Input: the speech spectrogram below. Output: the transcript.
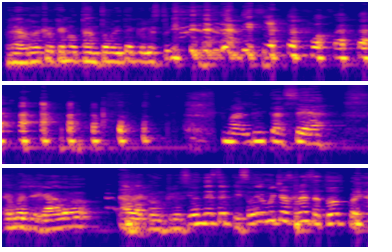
pero la verdad creo que no tanto ahorita que lo estoy diciendo. Maldita sea. Hemos llegado a la conclusión de este episodio. Muchas gracias a todos por...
